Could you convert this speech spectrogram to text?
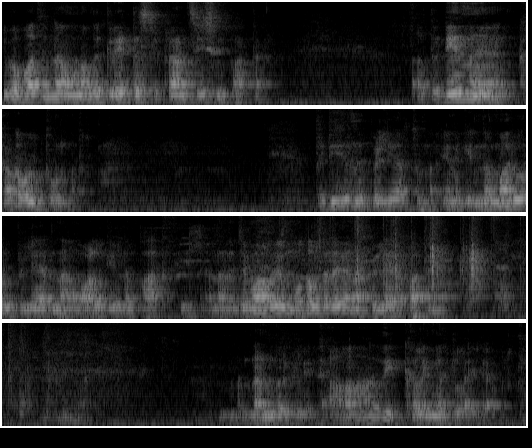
இப்போ பார்த்தீங்கன்னா one of the greatest transition பார்த்தேன். அது திடீர்னு கடவுள் தோணுறார் திடீர்னு பிள்ளையார் சொன்னார் எனக்கு இந்த மாதிரி ஒரு பிள்ளையார் நான் வாழ்க்கையில் பார்த்ததே இல்லை. நான் நிஜமாவே முதல் தடவை நான் பிள்ளையார் பார்த்தேன். நண்பர்களே ஆதி கலைஞர்கள் ஐயா அவர்கள்.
